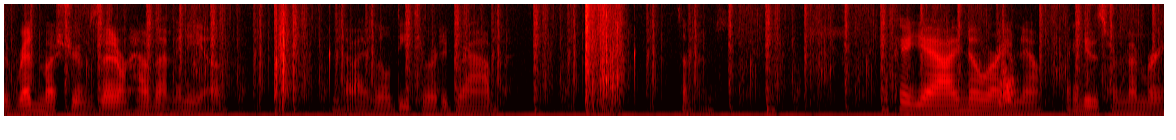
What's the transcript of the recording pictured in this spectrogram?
the red mushrooms that I don't have that many of. That I will detour to grab. Sometimes. Okay, yeah, I know where I am now. I can do this from memory.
